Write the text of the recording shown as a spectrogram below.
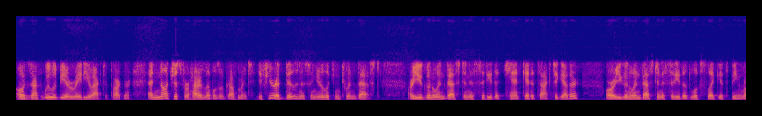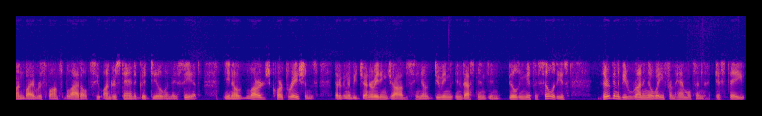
Oh, exactly. We would be a radioactive partner, and not just for higher levels of government. If you're a business and you're looking to invest, are you going to invest in a city that can't get its act together? Or are you going to invest in a city that looks like it's being run by responsible adults who understand a good deal when they see it? You know, large corporations that are going to be generating jobs, you know, doing investment in building new facilities, they're going to be running away from Hamilton if they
